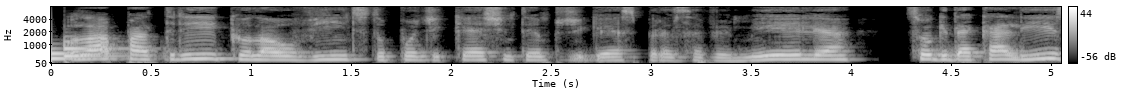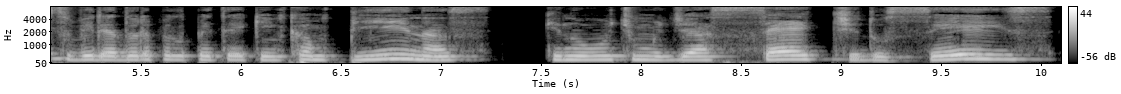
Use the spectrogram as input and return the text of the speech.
Olá, Patrick. Olá, ouvintes do podcast Em Tempos de Guerra Esperança Vermelha. Sou Guida Calixto, vereadora pelo PT aqui em Campinas, que no último dia 7 do 6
